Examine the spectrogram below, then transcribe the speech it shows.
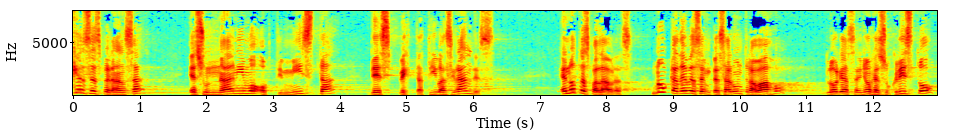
qué es esperanza? Es un ánimo optimista de expectativas grandes. En otras palabras, nunca debes empezar un trabajo, gloria al Señor Jesucristo,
